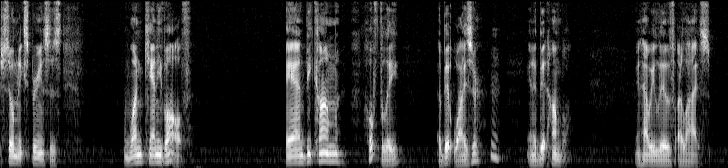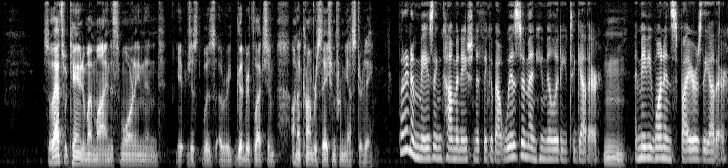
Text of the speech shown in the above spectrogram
so many experiences, one can evolve and become, hopefully, a bit wiser hmm. and a bit humble in how we live our lives. So that's what came to my mind this morning, and it just was a re- good reflection on a conversation from yesterday. What an amazing combination to think about wisdom and humility together. Mm. And maybe one inspires the other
